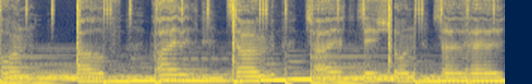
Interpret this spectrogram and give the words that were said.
Unaufhaltsam teilt sich unsere Welt.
